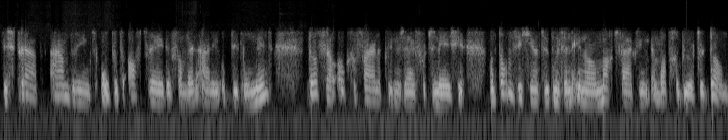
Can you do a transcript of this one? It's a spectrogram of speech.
de straat aandringt op het aftreden van Ben Ali op dit moment... dat zou ook gevaarlijk kunnen zijn voor Tunesië. Want dan zit je natuurlijk met een enorm machtsvacuum en wat gebeurt er dan?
